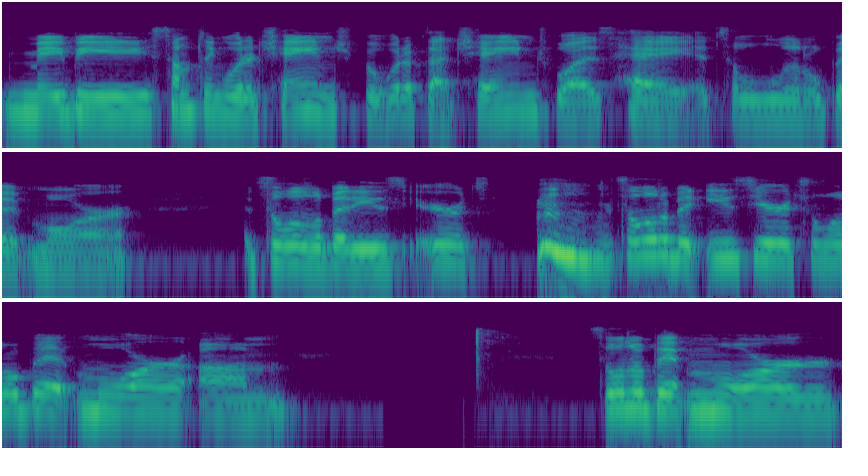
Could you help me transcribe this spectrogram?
maybe something would have changed, but what if that change was, hey, it's a little bit more, it's a little bit easier, it's it's a little bit easier, it's a little bit more, um, it's a little bit more,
